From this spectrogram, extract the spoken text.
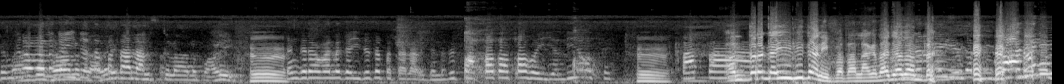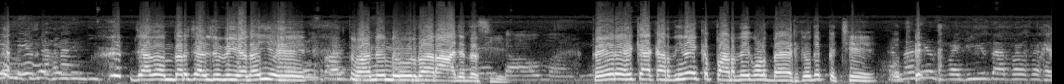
ਡੰਗਰਾਂ ਵੱਲ ਗਈ ਦਾ ਤਾਂ ਪਤਾ ਲੱਗ ਕਲਾਲ ਪਾਲੇ। ਹਾਂ। ਡੰਗਰਾਂ ਵੱਲ ਗਈ ਦਾ ਤਾਂ ਪਤਾ ਲੱਗ ਜਾਂਦਾ। ਫਿਰ ਪਾਪਾ ਪਾਪਾ ਹੋਈ ਜਾਂਦੀ ਨਾ ਉੱਥੇ। ਹਾਂ। ਪਾਪਾ ਅੰਦਰ ਗਈ ਵੀ ਤਾਂ ਨਹੀਂ ਪਤਾ ਲੱਗਦਾ ਜਦ ਅੰਦਰ ਉੱਥੇ ਜਦ ਅੰਦਰ ਚੱਲ ਜਾਂਦੀ ਆ ਨਾ ਜੀ ਇਹ। ਤੁਹਾਨੂੰ ਨੂਰ ਦਾ ਰਾਜ ਦਸੀਏ। ਫੇਰ ਇਹ ਕਿਆ ਕਰਦੀ ਨਾ ਇੱਕ ਪਰਦੇ ਕੋਲ ਬੈਠ ਕੇ ਉਹਦੇ ਪਿੱਛੇ ਕਹਿੰਦਾ ਨਹੀਂ ਸਫੈਦੀ ਉਤਾਰ ਪਾ ਕੇ ਖਾਈ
